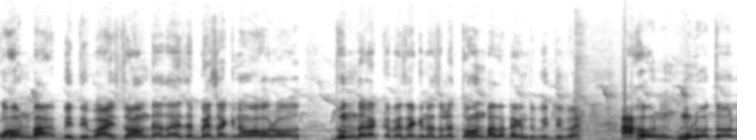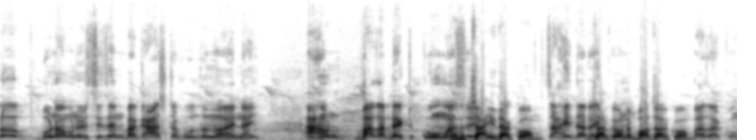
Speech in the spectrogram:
কখন বা বৃদ্ধি পায়? যখন দেখা যায় যে বেচা কিনা অহরহ ধুমধার একটা বেচা কিনা চলে তখন বাজারটা কিন্তু বৃদ্ধি পায়। এখন মূলত হলো বোনাবুনের সিজন বা ঘাসটা ফুল দমে হয় নাই। এখন বাজারটা একটু কম মানে আছে। চাহিদা কম। চাহিদাটা যার কারণে বাজার কম। বাজার কম।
